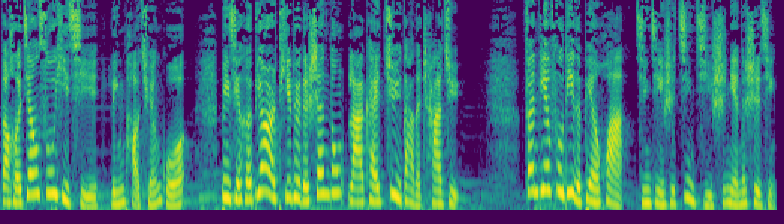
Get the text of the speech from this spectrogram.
到和江苏一起领跑全国，并且和第二梯队的山东拉开巨大的差距。翻天覆地的变化仅仅是近几十年的事情。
